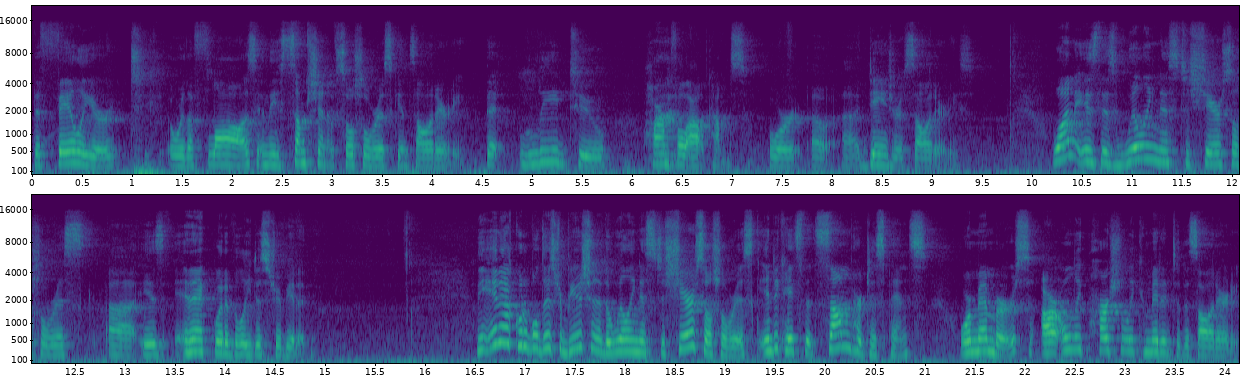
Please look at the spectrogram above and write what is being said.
the failure to, or the flaws in the assumption of social risk in solidarity that lead to harmful outcomes or uh, uh, dangerous solidarities. One is this willingness to share social risk uh, is inequitably distributed. The inequitable distribution of the willingness to share social risk indicates that some participants or members are only partially committed to the solidarity.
